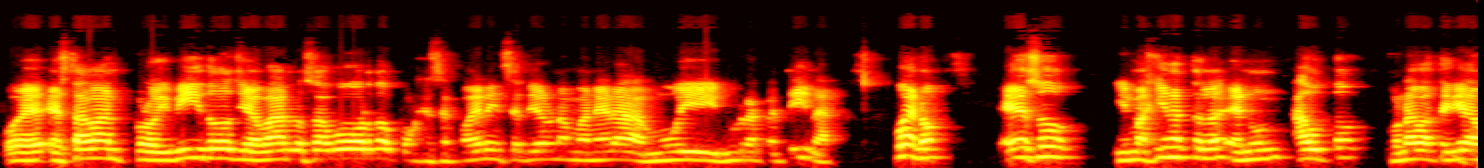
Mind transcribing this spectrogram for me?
pues estaban prohibidos llevarlos a bordo porque se pueden incendiar de una manera muy, muy repetida. Bueno, eso, imagínatelo en un auto con una batería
